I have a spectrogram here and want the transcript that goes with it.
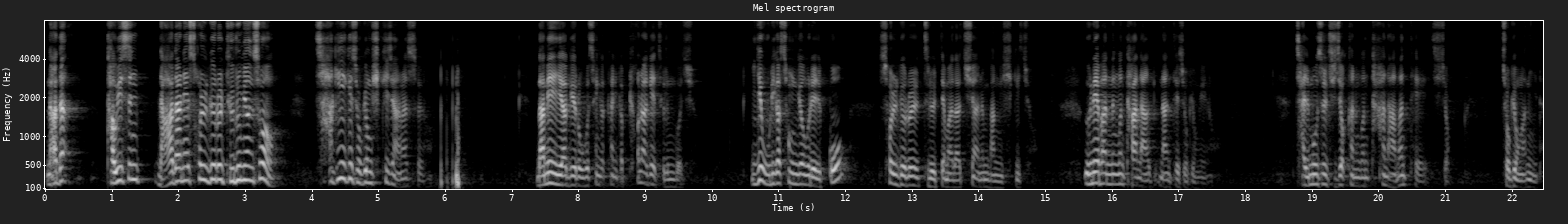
나단, 다윗은 나단의 설교를 들으면서 자기에게 적용시키지 않았어요. 남의 이야기라고 생각하니까 편하게 들은 거죠. 이게 우리가 성경을 읽고 설교를 들을 때마다 취하는 방식이죠. 은혜 받는 건 다 나한테 적용해요. 잘못을 지적하는 건 다 남한테 지적 적용합니다.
